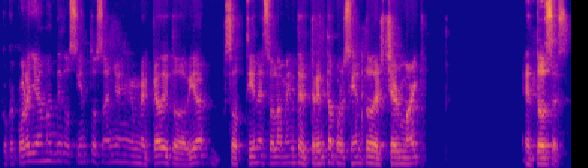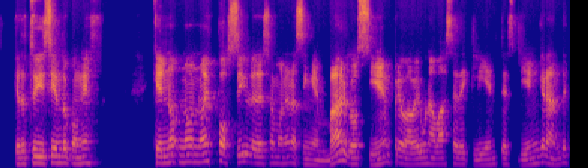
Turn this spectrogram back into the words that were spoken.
Coca-Cola lleva más de 200 años en el mercado y todavía sostiene solamente el 30% del share market. Entonces, ¿qué te estoy diciendo con esto? Que no, no, no es posible de esa manera. Sin embargo, siempre va a haber una base de clientes bien grande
